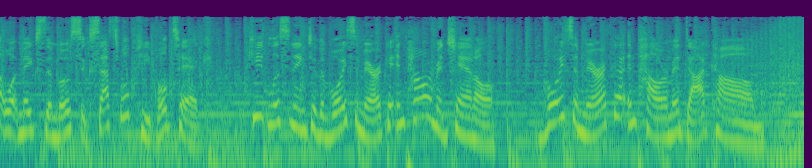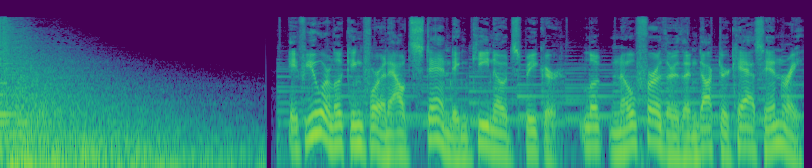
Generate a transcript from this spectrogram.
Out what makes the most successful people tick. Keep listening to the Voice America Empowerment Channel. VoiceAmericaEmpowerment.com. If you are looking for an outstanding keynote speaker, look no further than Dr. Cass Henry.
